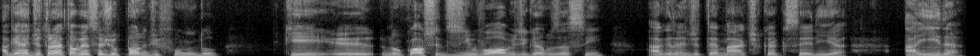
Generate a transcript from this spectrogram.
A guerra de Troia talvez seja o pano de fundo que, eh, no qual se desenvolve, digamos assim, a grande temática que seria a ira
